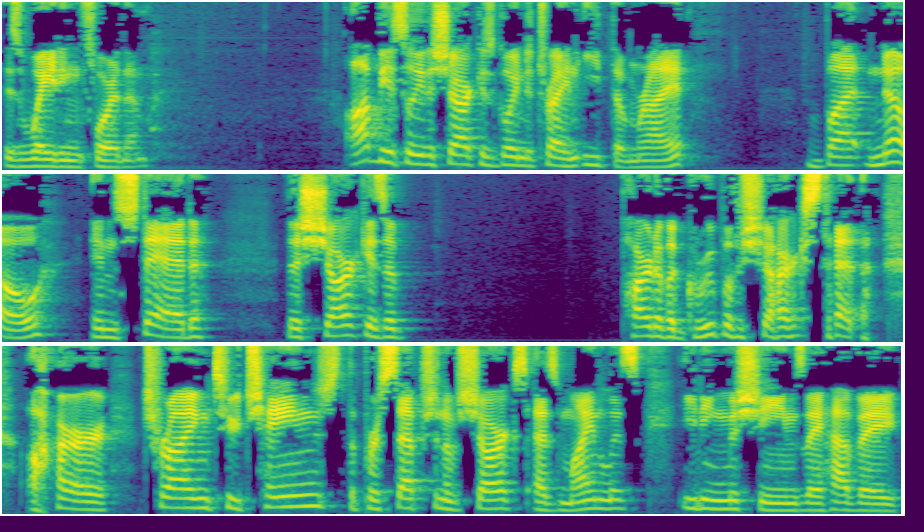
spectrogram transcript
is waiting for them. Obviously, the shark is going to try and eat them, right? But no, instead, the shark is a part of a group of sharks that are trying to change the perception of sharks as mindless eating machines. They have a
